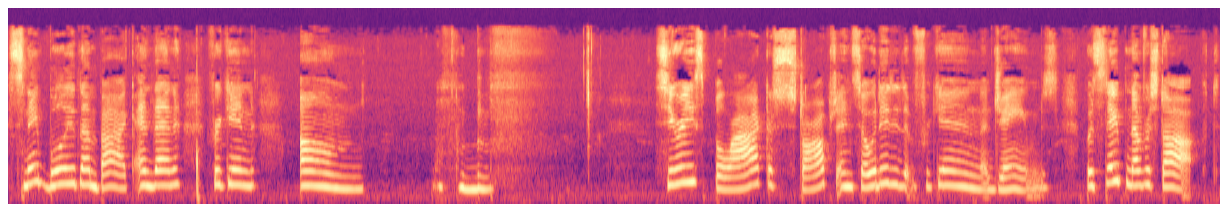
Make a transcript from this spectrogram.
Snape bullied them back, and then freaking, um, Sirius Black stopped, and so did freaking James. But Snape never stopped.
